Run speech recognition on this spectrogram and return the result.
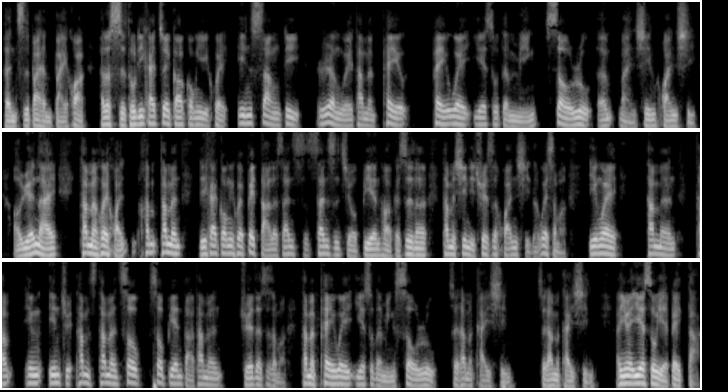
很直白很白话，他说使徒离开最高公议会，因上帝认为他们配配为耶稣的名受入而满心欢喜哦，原来他们会还他们他们离开公议会被打了三十三十九鞭哈，可是呢他们心里却是欢喜的，为什么？因为他们他因因觉他们他们受受鞭打他们。觉得是什么？他们配为耶稣的名受辱，所以他们开心，所以他们开心啊！因为耶稣也被打，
